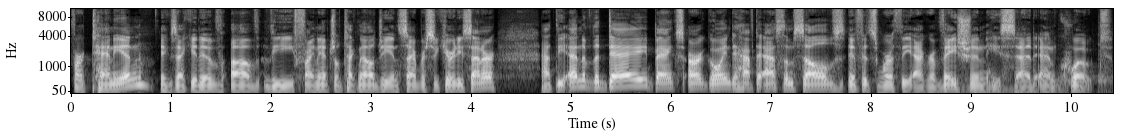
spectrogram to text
Vartanian, executive of the Financial Technology and Cybersecurity Center. At the end of the day, banks are going to have to ask themselves if it's worth the aggravation, he said, and quote.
